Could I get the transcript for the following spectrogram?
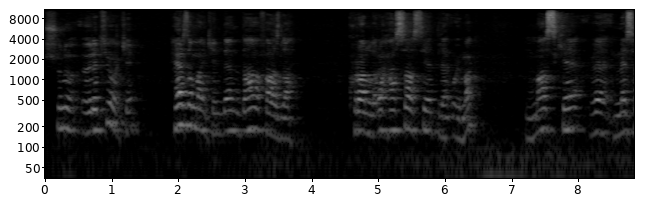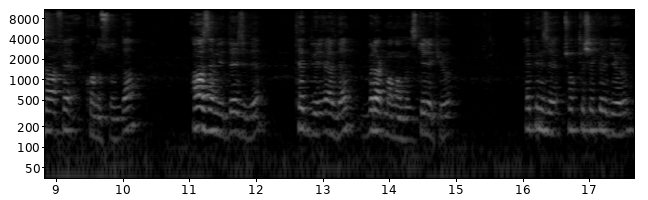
şunu öğretiyor ki her zamankinden daha fazla kurallara hassasiyetle uymak, maske ve mesafe konusunda azami derecede tedbiri elden bırakmamamız gerekiyor. Hepinize çok teşekkür ediyorum.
